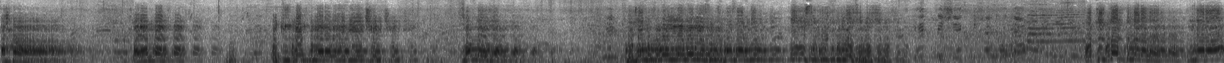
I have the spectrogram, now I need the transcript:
Aha. Bayanlar 34 numaralı hediye için salla hocam. Kocamızın eline veriyorsunuz pazar gün, el üstü kurtuluyorsunuz. 70 70 hadi hocam. 34 numaralı numara.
